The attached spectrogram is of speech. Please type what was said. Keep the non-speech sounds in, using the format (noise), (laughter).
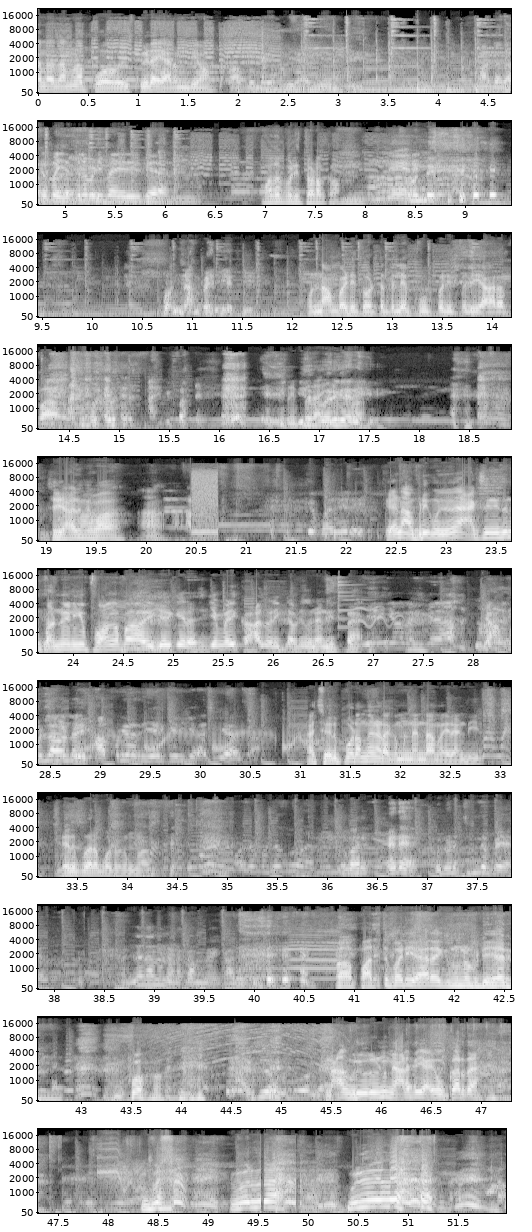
உட்காந்தா போ ஸ்பீடா ஏற முடியும். இப்ப எத்தனை படிப்பா ஏறி இருக்க? மொதப்படி தொடக்கம். ஒன்னாம் படி. தோட்டத்திலே பூ பறிப்பது யாரப்பா. சரி யாருங்க? வா. ஏன்னா அப்படி கொஞ்சம் ஆக்சிடென்ட் பண்ணுவேன். நீங்க போங்கப்பா. இயற்கையை ரசிக்க மாதிரி கால் வலிக்கு அப்படி கொஞ்சம் நிப்பேன். நான் செருப்பு போடாம நடக்க முடியேன்டா மயிராண்டி செருப்பு வேற போட்டிருக்கோம்ல வா பத்து படி ஏறைக்கு முன்னக்கூட்டி ஏறு. போ. நான் விறுவிறுன்னு மேல போய் இவர் முடியல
